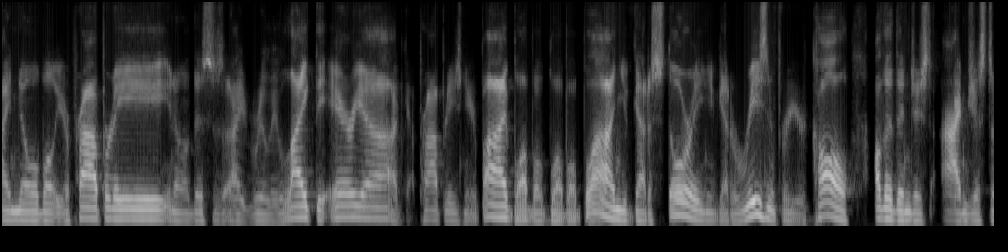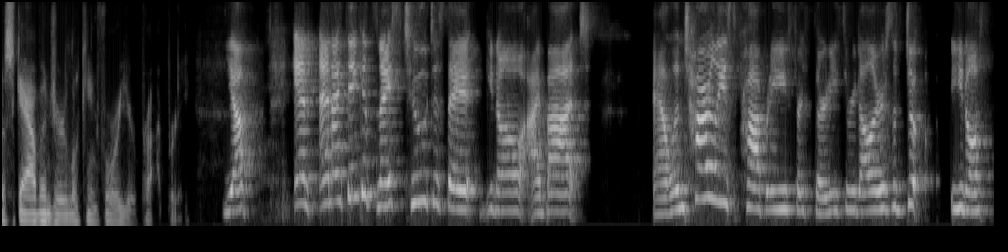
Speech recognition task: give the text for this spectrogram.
I know about your property. You know, this is, I really like the area. I've got properties nearby, blah, blah, blah, blah, blah. And you've got a story and you've got a reason for your call other than just, I'm just a scavenger looking for your property. Yep. And and I think it's nice too to say, you know, I bought Alan Charlie's property for $33 a door, you know,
